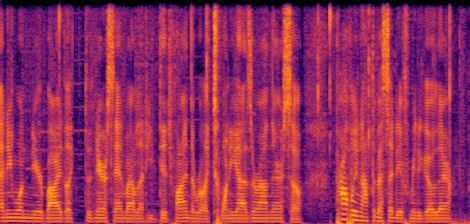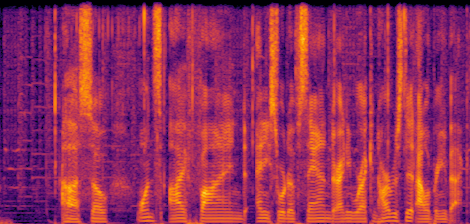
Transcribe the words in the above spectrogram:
anyone nearby, like the nearest sand biome that he did find, there were like 20 guys around there, so probably not the best idea for me to go there. Uh, so once I find any sort of sand or anywhere I can harvest it, I will bring you back.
